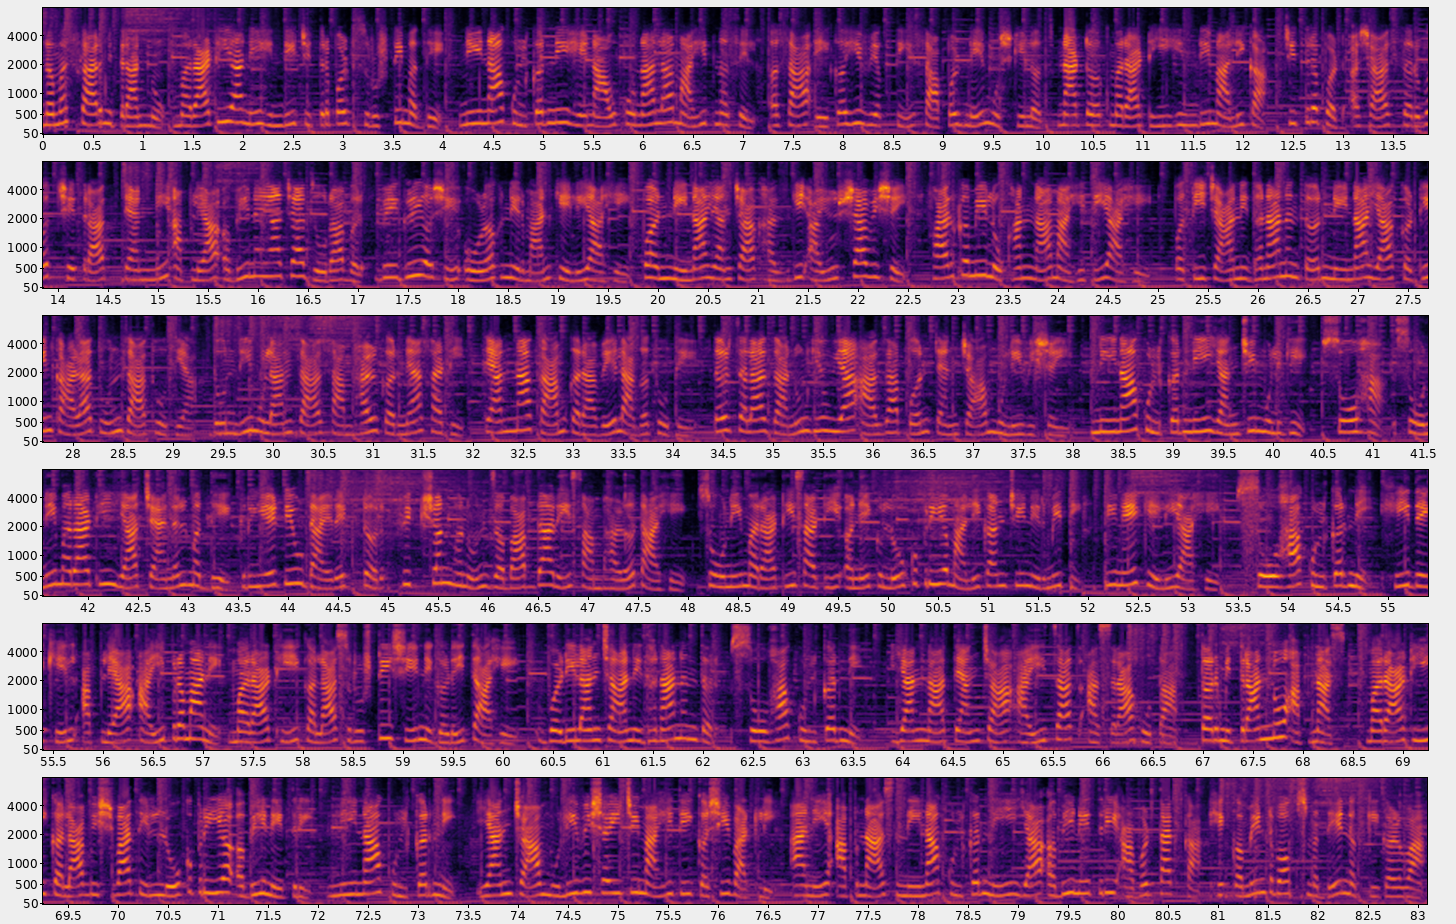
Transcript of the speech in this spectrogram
नमस्कार मित्रांनो मराठी आणि हिंदी चित्रपट सृष्टीमध्ये नीना कुलकर्णी हे नाव कोणाला माहीत नसेल असा एकही व्यक्ती सापडणे मुश्किलच. नाटक मराठी हिंदी मालिका चित्रपट अशा सर्वच क्षेत्रात त्यांनी आपल्या अभिनयाच्या जोरावर वेगळी अशी ओळख निर्माण केली आहे. पण नीना यांच्या खासगी आयुष्याविषयी फार कमी लोकांना माहिती आहे. पतीच्या निधनानंतर नीना या कठीण काळातून जात होत्या. दोन्ही मुलांचा सांभाळ करण्यासाठी त्यांना काम करावे लागत होते. तर चला जाणून घेऊया आज आपण त्यांच्या मुलीविषयी. नीना कुलकर्णी यांची मुलगी सोहा सोनी मराठी या चॅनलमध्ये क्रिएटिव्ह डायरेक्टर फिक्शन म्हणून जबाबदारी सांभाळत आहे. सोनी मराठीसाठी अनेक लोकप्रिय मालिकांची निर्मिती तिने केली आहे. सोहा कुलकर्णी ही देखील आपल्या आईप्रमाणे मराठी कलासृष्टीशी निगडीत आहे. वडिलांच्या निधनानंतर सोहा कुलकर्णी यांना त्यांच्या आईचाच आसरा होता. तर मित्रांनो आपणास मराठी कला विश्वातील लोकप्रिय अभिनेत्री नीना कुलकर्णी यांच्या मुलीविषयीची माहिती कशी वाटली? आणि आपणास नीना कुलकर्णी या अभिनेत्री आवडतात का? हे कमेंट बॉक्समध्ये नक्की कळवा.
